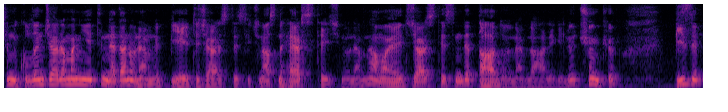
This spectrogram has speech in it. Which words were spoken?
Şimdi kullanıcı arama niyeti neden önemli bir e-ticaret sitesi için? Aslında her site için önemli ama e-ticaret sitesinde daha da önemli hale geliyor. Çünkü bizim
